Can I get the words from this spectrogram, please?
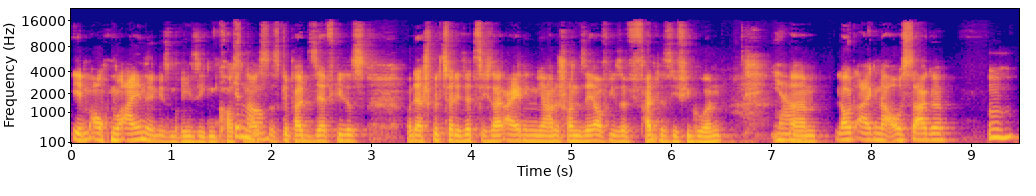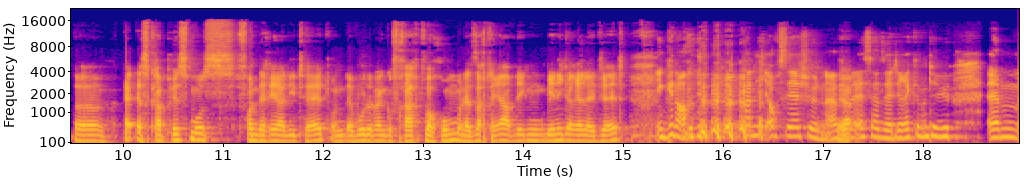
eben auch nur eine in diesem riesigen Kosmos. Genau. Es gibt halt sehr vieles und er spezialisiert sich seit einigen Jahren schon sehr auf diese Fantasy-Figuren. Ja. Ähm, laut eigener Aussage Mhm. Äh, Eskapismus von der Realität und er wurde dann gefragt, warum und er sagte, ja, wegen weniger Realität. Genau, fand ich auch sehr schön. Also ja. er ist ja sehr direkt im Interview. Ähm,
